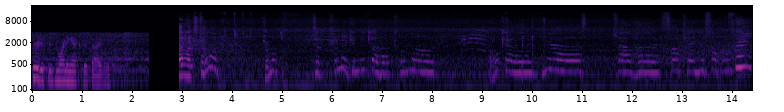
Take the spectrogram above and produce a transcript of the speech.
Brutus's morning exercises. Cat hugs, come on. Come on. Come on, give me a cat hug. Come on. Okay. Yes. Cat hugs. Okay, you're so hungry.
